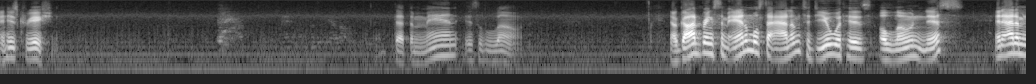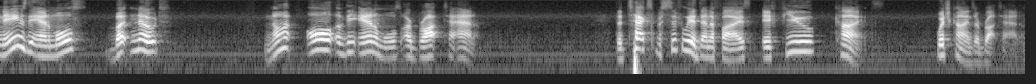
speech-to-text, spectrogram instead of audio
in his creation? That the man is alone. Now, God brings some animals to Adam to deal with his aloneness, and Adam names the animals, but note, not all of the animals are brought to Adam. The text specifically identifies a few kinds. Which kinds are brought to Adam?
